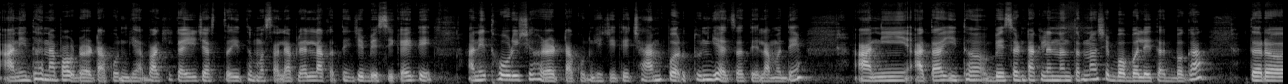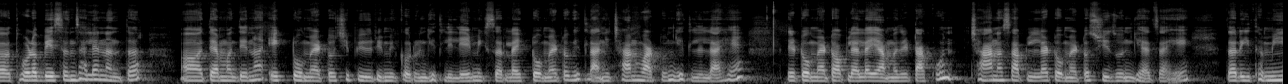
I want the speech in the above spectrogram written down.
आणि धना पावडर टाकून घ्या. बाकी काही जास्त इथं मसाले आपल्याला लागत नाही. जे बेसिक आहे ते. आणि थोडीशी हळद टाकून घ्यायची. ते छान परतून घ्यायचं तेलामध्ये. आणि आता इथं बेसन टाकल्यानंतर ना असे बबल येतात बघा. तर थोडं बेसन झाल्यानंतर त्यामध्ये ना एक टोमॅटोची प्युरी मी करून घेतलेली आहे. मिक्सरला एक टोमॅटो घेतला आणि छान वाटून घेतलेलं आहे. ते टोमॅटो आपल्याला यामध्ये टाकून छान असं आपल्याला टोमॅटो शिजून घ्यायचा आहे. तर इथं मी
